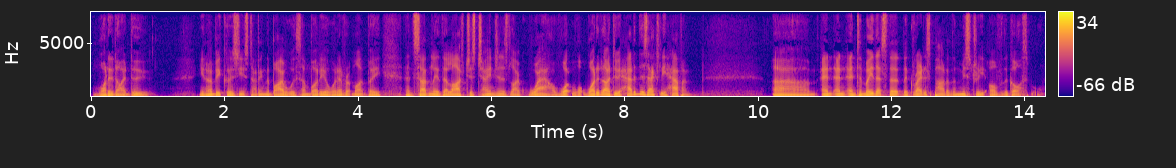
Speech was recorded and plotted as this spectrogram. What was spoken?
what did I do? You know, because you're studying the Bible with somebody or whatever it might be, and suddenly their life just changes. and it's like, wow, what what, what did I do? How did this actually happen? Um, and, and and to me, that's the the greatest part of the mystery of the gospel.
